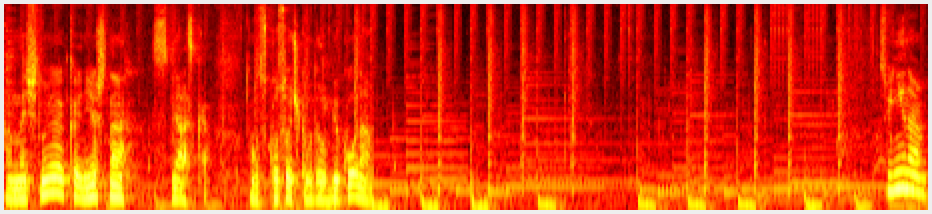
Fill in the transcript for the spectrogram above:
Начну я, конечно, с мяска. Вот с кусочком этого бекона. Свинина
